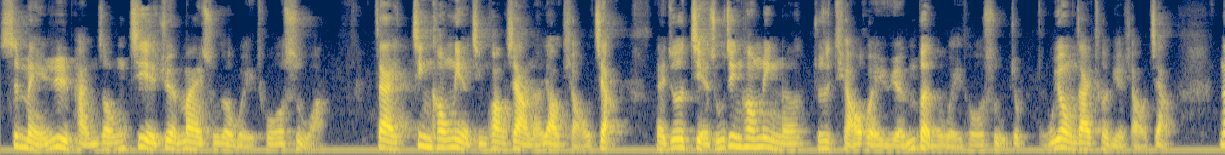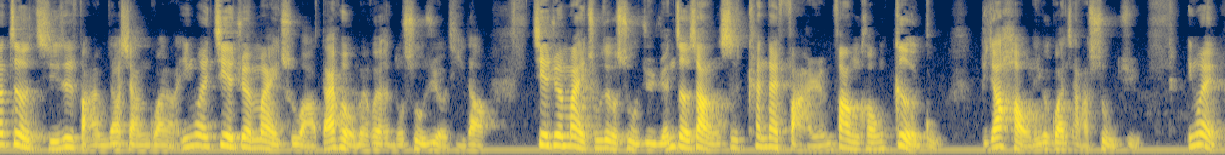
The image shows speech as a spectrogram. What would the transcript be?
是每日盘中借券卖出的委托数啊，在净空令的情况下呢，要调降。也就是解除净空令呢，就是调回原本的委托数，就不用再特别调降。那这其实法人比较相关啊，因为借券卖出啊，待会我们也会很多数据有提到。借券卖出这个数据，原则上是看待法人放空个股比较好的一个观察数据，因为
